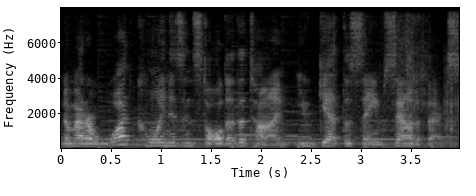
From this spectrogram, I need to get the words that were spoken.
No matter what coin is installed at the time, you get the same sound effects.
